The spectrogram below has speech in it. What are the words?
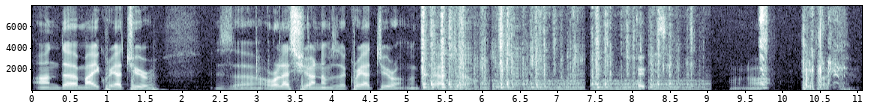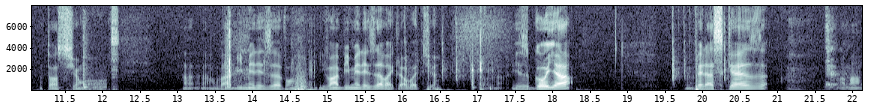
and uh, my creature. Is a relation of the creature and creator. Very busy. Voilà. Toc. Attention. Ah, on va abîmer les œuvres. Ils vont abîmer les œuvres avec leur voiture. Voilà. Is Goya. Velasquez. Moment.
